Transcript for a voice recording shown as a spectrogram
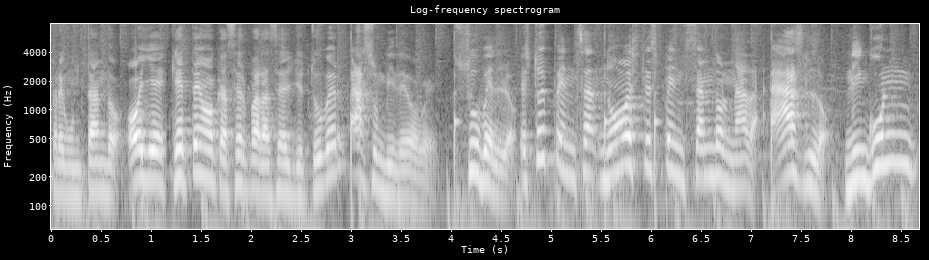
preguntando, oye, ¿qué tengo que hacer para ser youtuber? Haz un video, güey. Súbelo. Estoy pensando, no estés pensando nada, hazlo. Ningún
